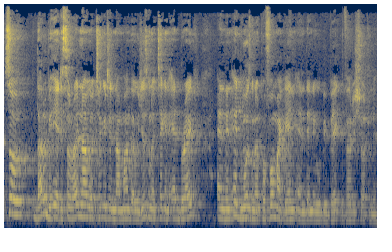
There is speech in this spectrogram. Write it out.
so that'll be it. So right now we're talking to Namanda. We're just gonna take an ad break, and then is gonna perform again, and then it will be back very shortly.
